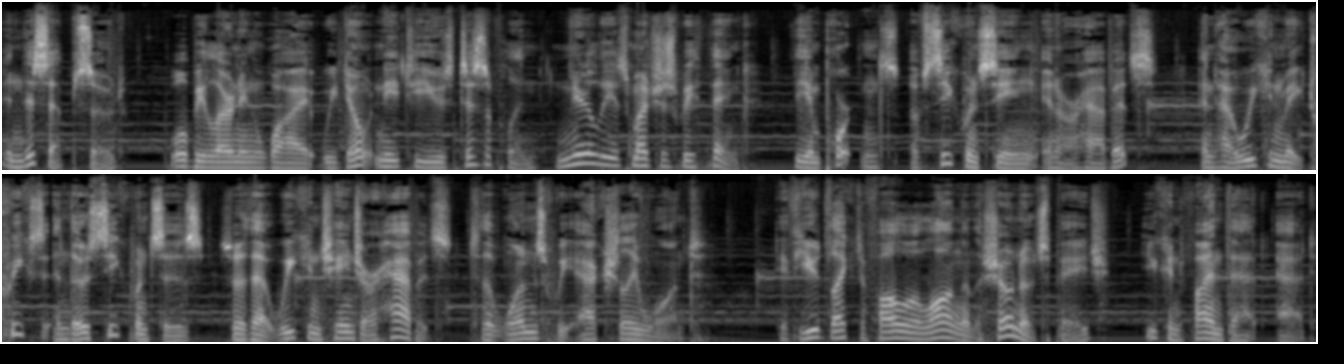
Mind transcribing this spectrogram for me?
In this episode, we'll be learning why we don't need to use discipline nearly as much as we think, the importance of sequencing in our habits, and how we can make tweaks in those sequences so that we can change our habits to the ones we actually want. If you'd like to follow along on the show notes page, you can find that at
